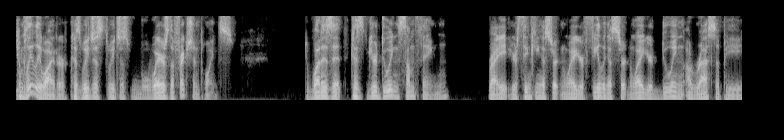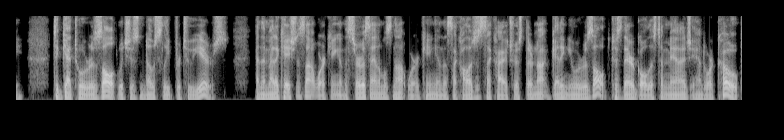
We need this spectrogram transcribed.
Completely wider because we just we just where's the friction points? What is it? Because you're doing something, right? You're thinking a certain way, you're feeling a certain way, you're doing a recipe to get to a result, which is no sleep for two years. And the medication's not working, and the service animal's not working, and the psychologist, psychiatrist, they're not getting you a result because their goal is to manage and or cope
